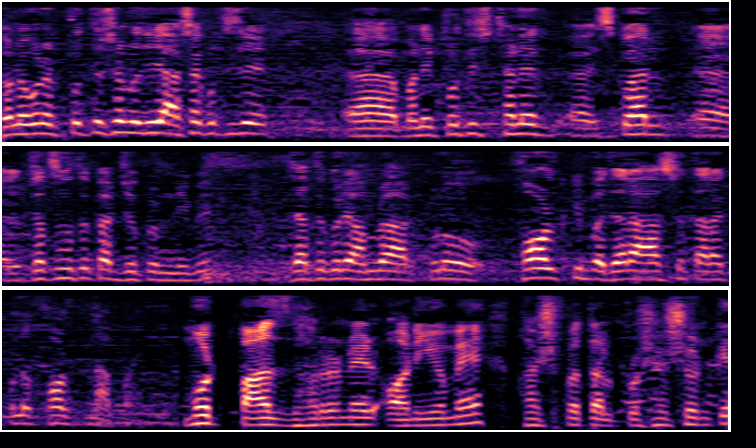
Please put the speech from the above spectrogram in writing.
জনগণের প্রত্যাশা অনুযায়ী আশা করছি যে মানে প্রতিষ্ঠানের স্কোয়ার যথাযথ কার্যক্রম নিবে যাতে করে আমরা আর কোনো ফল্ট কিংবা যারা আসে তারা কোনো ফল্ট না পায়। মোট পাঁচ ধরনের অনিয়মে হাসপাতাল প্রশাসনকে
